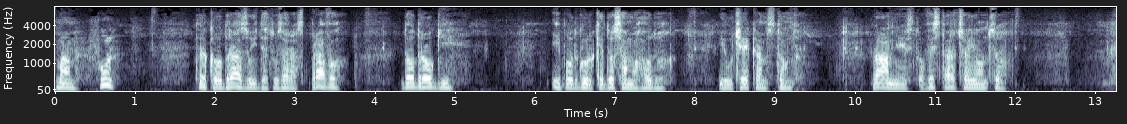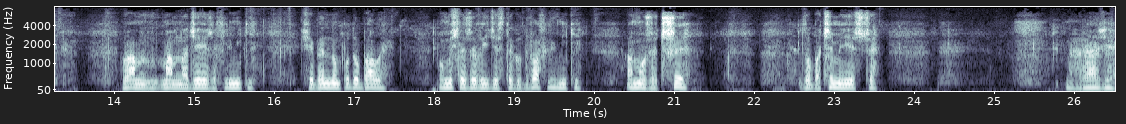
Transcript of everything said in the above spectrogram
mam full. Tylko od razu idę tu zaraz w prawo do drogi i pod górkę do samochodu i uciekam stąd. Dla mnie jest to wystarczająco. Wam mam nadzieję, że filmiki się będą podobały, bo myślę, że wyjdzie z tego dwa filmiki, a może trzy. Zobaczymy jeszcze. Na razie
